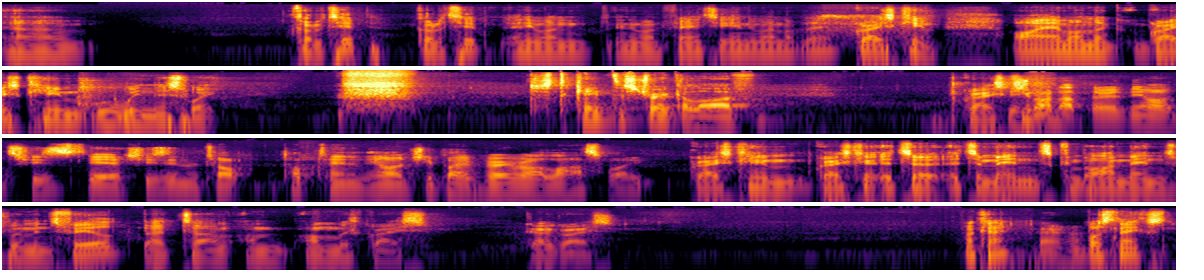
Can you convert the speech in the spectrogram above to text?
Um, got a tip? Got a tip? Anyone? Anyone fancy? Anyone up there? Grace Kim. I am on the. Grace Kim will win this week. Just to keep the streak alive. Grace Kim she's Kim, right up there in the odds. She's yeah, she's in the top top ten in the odds. She played very well last week. Grace Kim. Grace Kim. It's a it's a men's combined men's women's field, but um, I'm I'm with Grace. Go Grace. Okay. What's next?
